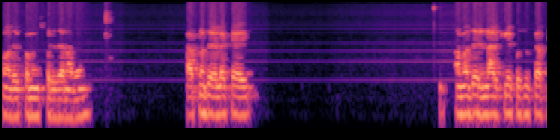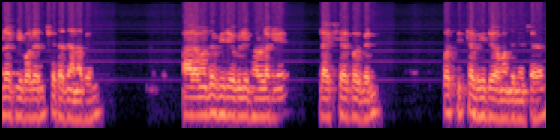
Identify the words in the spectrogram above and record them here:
আমাদের কমেন্টস করে জানাবেন। আপনাদের এলাকায় আমাদের নারকেলের কচুকে আপনারা কি বলেন সেটা জানাবেন। আর আমাদের ভিডিওগুলি ভালো লাগলে লাইক শেয়ার করবেন। প্রত্যেকটা ভিডিও আমাদের ন্যাচারাল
